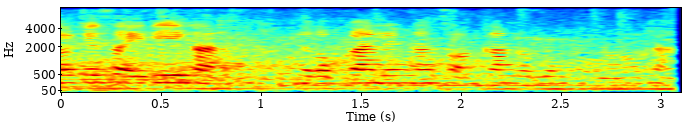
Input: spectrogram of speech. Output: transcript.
เอาใจใส่ดีค่ะเกี่ยวกับการเรียนการสอนการอบรมของน้องค่ะ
